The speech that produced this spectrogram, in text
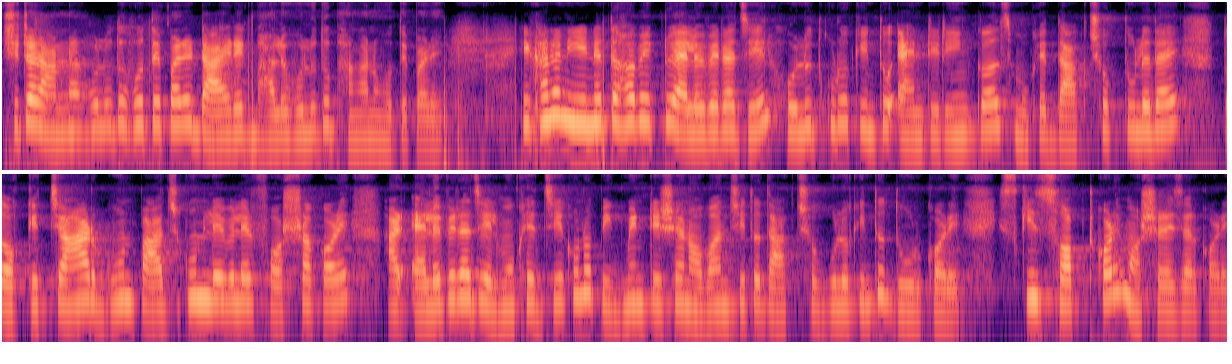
সেটা রান্নার হলুদও হতে পারে ডাইরেক্ট ভালো হলুদও ভাঙানো হতে পারে। এখানে নিয়ে নিতে হবে একটু অ্যালোভেরা জেল। হলুদ গুঁড়ো কিন্তু অ্যান্টি রিঙ্কলস মুখের দাগ ছোপ তুলে দেয়, ত্বককে চার গুণ, পাঁচ গুণ লেভেলের ফর্সা করে। আর অ্যালোভেরা জেল মুখের যে কোনো পিগমেন্টেশন অবাঞ্ছিত দাগ ছোপগুলো কিন্তু দূর করে। স্কিন সফট করে ময়শ্চারাইজার করে।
